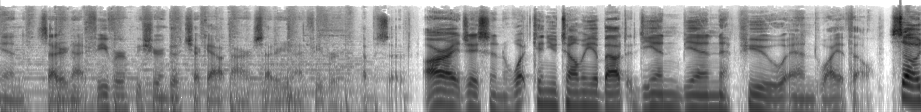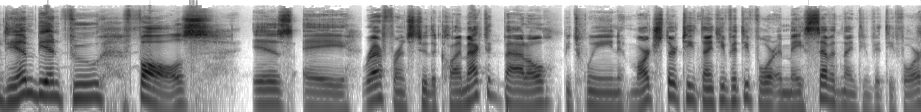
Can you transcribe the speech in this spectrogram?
in Saturday Night Fever. Be sure and go check out our Saturday Night Fever episode. All right, Jason, what can you tell me about Dien Bien Phu and why it fell? So, Dien Bien Phu Falls is a reference to the climactic battle between March 13, 1954 and May 7, 1954.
